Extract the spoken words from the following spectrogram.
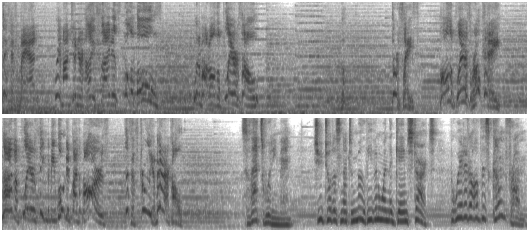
This is bad. Raymond Junior High side is full of holes. What about all the players, though? They're safe. All the players are okay. None of the players seem to be wounded by the bars. This is truly a miracle. So that's what he meant. Jude told us not to move even when the game starts. But where did all this come from?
